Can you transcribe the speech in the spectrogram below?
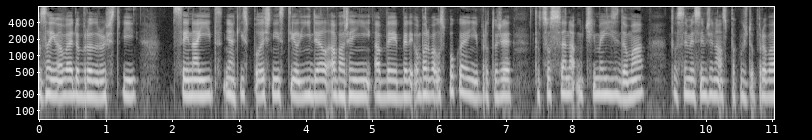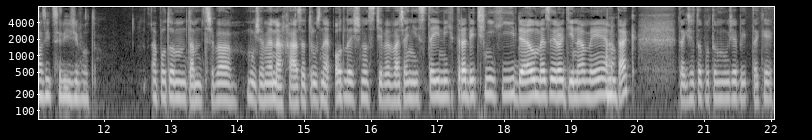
zajímavé dobrodružství si najít nějaký společný styl jídel a vaření, aby byli oba dva uspokojení, protože to, co se naučíme jíst doma, to si myslím, že nás pak už doprovází celý život. A potom tam třeba můžeme nacházet různé odlišnosti ve vaření stejných tradičních jídel mezi rodinami ano. a tak. Takže to potom může být taky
